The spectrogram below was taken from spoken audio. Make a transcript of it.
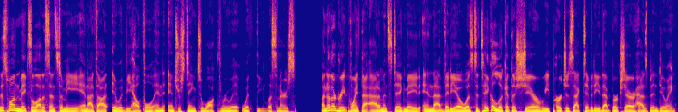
This one makes a lot of sense to me, and I thought it would be helpful and interesting to walk through it with the listeners. Another great point that Adam and Stig made in that video was to take a look at the share repurchase activity that Berkshire has been doing.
